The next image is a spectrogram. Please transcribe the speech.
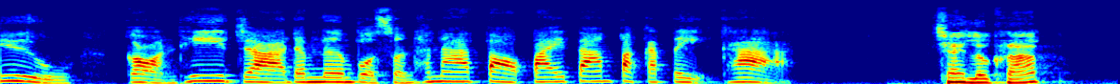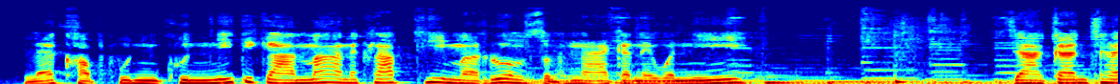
you ก่อนที่จะดำเนินบทสนทนาต่อไปตามปกติค่ะ ใช่แล้วครับ และขอบคุณคุณนิติการมากนะครับ ที่มาร่วมสนทนากันในวันนี้ จากการใช้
